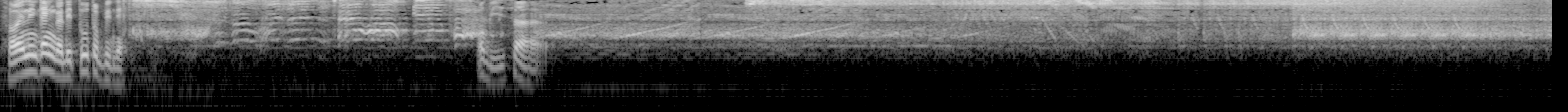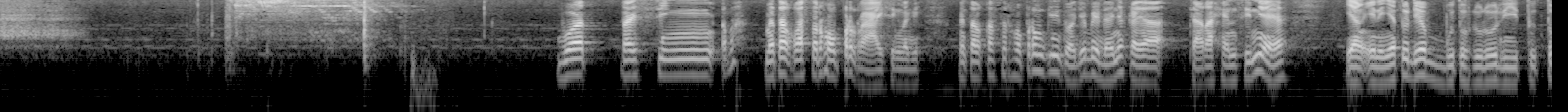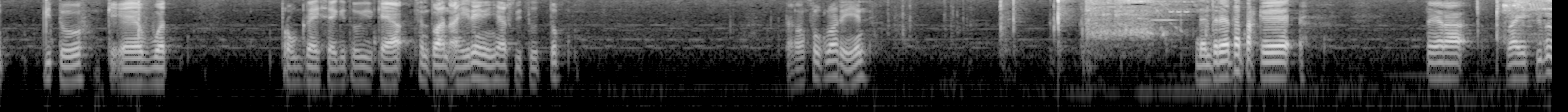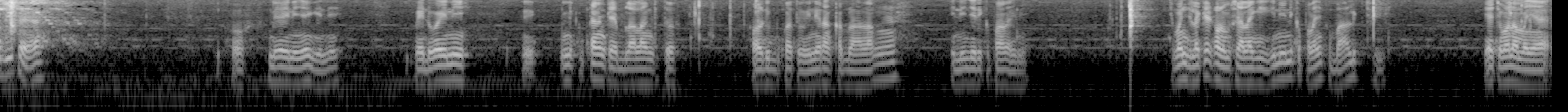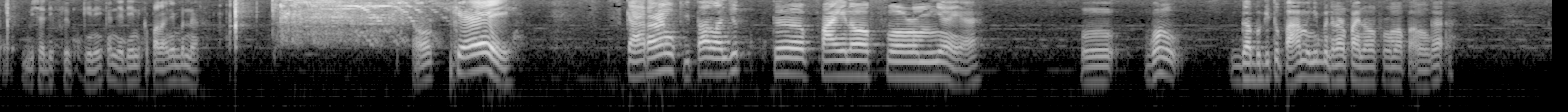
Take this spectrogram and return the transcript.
Soalnya ini kan nggak ditutup ini. Oh bisa. Buat racing apa? Metal cluster hopper racing lagi. Metal cluster hopper mungkin itu aja bedanya kayak cara handsinnya ya. Yang ininya tuh dia butuh dulu ditutup gitu kayak buat progress ya gitu. Kayak sentuhan akhirnya ini harus ditutup. Kita langsung keluarin. Dan ternyata pakai Tera Rise juga bisa ya. Oh dia ininya gini. By the way ini ini, ini kan kayak belalang gitu kalau dibuka tuh ini rangka belalangnya ini jadi kepala ini. Cuman jeleknya kalau misalnya lagi gini ini kepalanya kebalik cuy. Ya cuma namanya bisa di flip gini kan jadi ini kepalanya benar oke. Sekarang kita lanjut ke final formnya ya. Hmm, gua nggak begitu paham ini beneran final form apa enggak.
